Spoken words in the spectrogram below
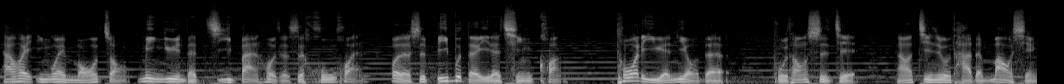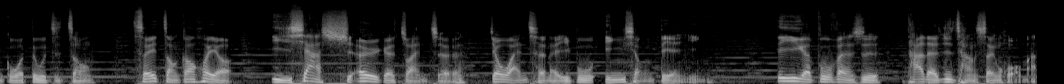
他会因为某种命运的羁绊，或者是呼唤，或者是逼不得已的情况，脱离原有的普通世界，然后进入他的冒险国度之中。所以总共会有以下十二个转折，就完成了一部英雄电影。第一个部分是他的日常生活嘛，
